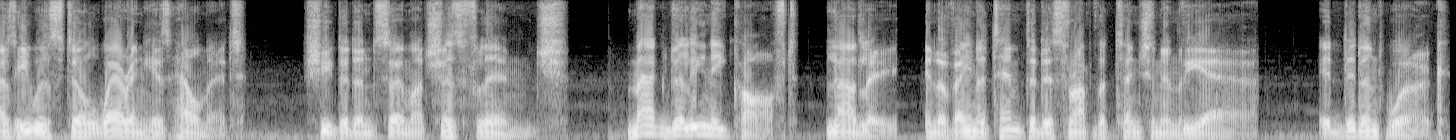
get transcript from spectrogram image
as he was still wearing his helmet. She didn't so much as flinch. Magdalene coughed, loudly, in a vain attempt to disrupt the tension in the air. It didn't work.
